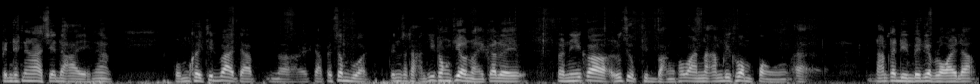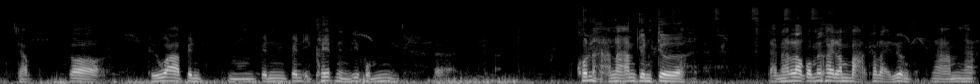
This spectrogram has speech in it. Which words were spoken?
เป็นที่น่าเสียดายนะผมเคยคิดว่าจะจะไปสำรวจเป็นสถานที่ท่องเที่ยวหน่อยก็เลย ตอนนี้ก็รู้สึกผิดหวังเพราะว่าน้ำได้ท่วมป่องน้ำใต้ดินไปเรียบร้อยแล้วครับ ก็ถือว่าเป็นเป็นเป็นอีกเคล็ดหนึ่งที่ผมค้นหาน้ำจนเจอจากนั้นเราก็ไม่ค่อยลำบากเท่าไหร่เรื่องน้ำนะฮะ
